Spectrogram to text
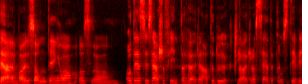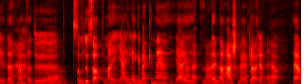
Det Ja. er bare sånne ting òg. Og så Og det syns jeg er så fint å høre, at du klarer å se det positive i det. At du, som du sa til meg, 'Jeg legger meg ikke ned. Jeg, Nei, nei dette her skal jeg klare'. ja. Ja.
